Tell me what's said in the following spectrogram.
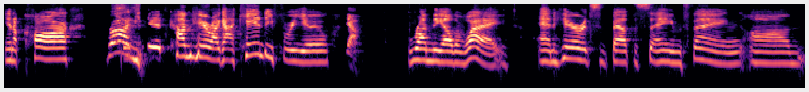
in a car. run Kid, come here, I got candy for you. Yeah. Run the other way. And here it's about the same thing. Um,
